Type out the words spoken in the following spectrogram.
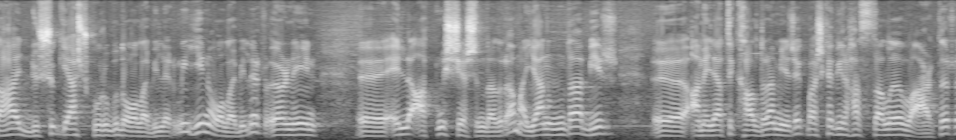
daha düşük yaş grubu da olabilir mi? Yine olabilir. Örneğin e, 50-60 yaşındadır ama yanında bir e, ameliyatı kaldıramayacak başka bir hastalığı vardır.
